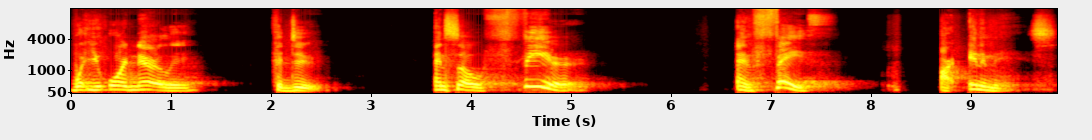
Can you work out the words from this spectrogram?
what you ordinarily could do. And so fear and faith are enemies.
